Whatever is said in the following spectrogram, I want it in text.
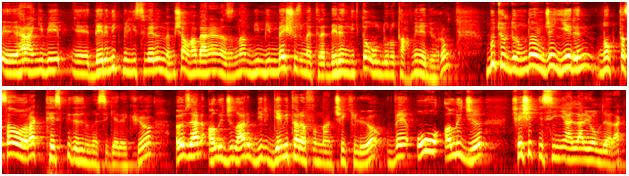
Ee, herhangi bir e, derinlik bilgisi verilmemiş ama ben en azından 1500 metre derinlikte olduğunu tahmin ediyorum. Bu tür durumda önce yerin noktasal olarak tespit edilmesi gerekiyor. Özel alıcılar bir gemi tarafından çekiliyor ve o alıcı çeşitli sinyaller yollayarak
